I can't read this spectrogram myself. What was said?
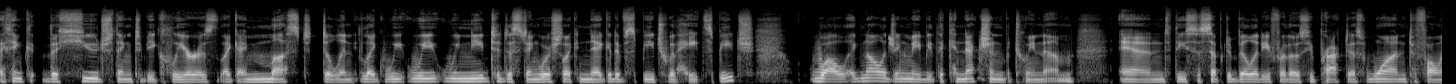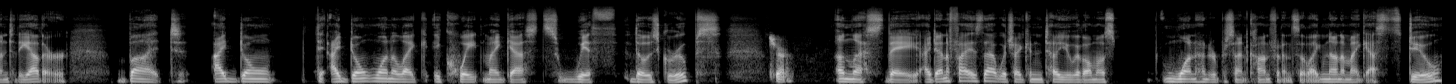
I think the huge thing to be clear is like I must delineate, like we we we need to distinguish like negative speech with hate speech, while acknowledging maybe the connection between them and the susceptibility for those who practice one to fall into the other. But I don't. Th- I don't want to like equate my guests with those groups sure. unless they identify as that, which I can tell you with almost 100% confidence that like none of my guests do.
